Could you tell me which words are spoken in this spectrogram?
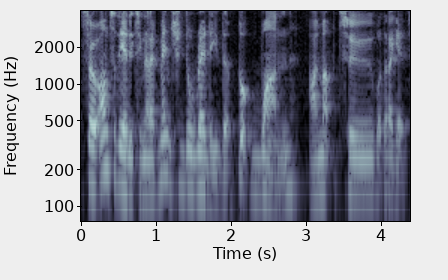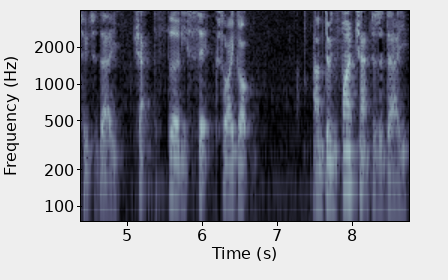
So on to the editing that I've mentioned already that book one, I'm up to, what did I get to today? Chapter 36. So I got, I'm doing five chapters a day.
